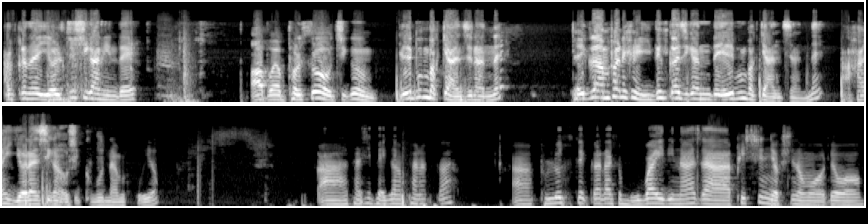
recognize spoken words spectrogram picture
아까는 12시간인데 아 뭐야 벌써 지금 1분밖에 안 지났네? 배그 한 판에서 2등까지 갔는데 1분밖에 안 지났네? 아하 11시간 59분 남았고요 아, 다시 배그 한 판 할까? 아, 블루스택 깔아서 모바일이나 하자. PC는 역시 너무 어려워.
